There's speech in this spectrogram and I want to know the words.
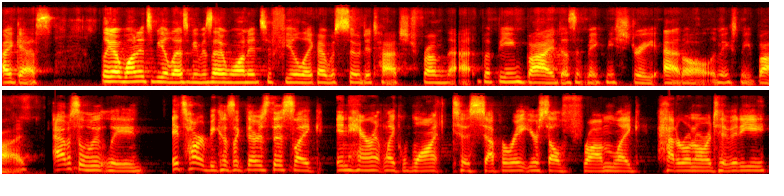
I guess. Like I wanted to be a lesbian because I wanted to feel like I was so detached from that. But being bi doesn't make me straight at all. It makes me bi. Absolutely. It's hard because like there's this like inherent like want to separate yourself from like heteronormativity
